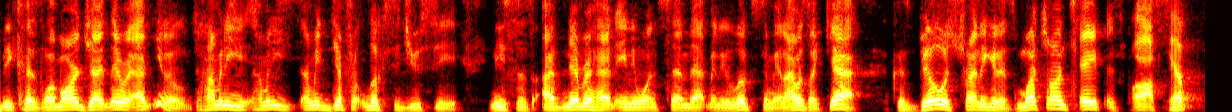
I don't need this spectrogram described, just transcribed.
because Lamar Jackson, they were at, you know, how many, how many, how many different looks did you see? And he says, I've never had anyone send that many looks to me. And I was like, yeah, because Bill was trying to get as much on tape as possible. Yep.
